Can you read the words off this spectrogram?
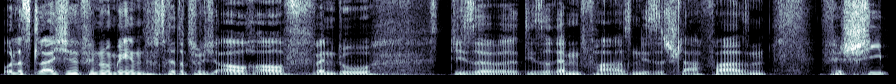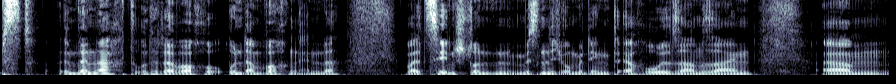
Und das gleiche Phänomen tritt natürlich auch auf, wenn du diese, diese REM-Phasen, diese Schlafphasen verschiebst in der Nacht, unter der Woche und am Wochenende, weil zehn Stunden müssen nicht unbedingt erholsam sein ähm,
